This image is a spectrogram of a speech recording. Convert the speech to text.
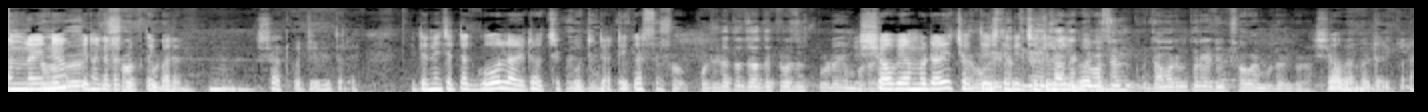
অনলাইনে কেনাকাটা করতে পারেন। হুম শর্ট কোটির ভিতরে। এটা নিচেরটা গোল আর এটা হচ্ছে কোটিটা ঠিক আছে? কোটিটা তো যা দেখতে পাচ্ছেন পুরোটাই এমব্রয়ডারি সব এমব্রয়ডারি এবং ছত্রিশ এটা থেকে থেকে যা ছেচল্লিশ দেখতে বডি জামার ভিতরে এটি সব এমব্রয়ডারি করা। সব এমব্রয়ডারি করা।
